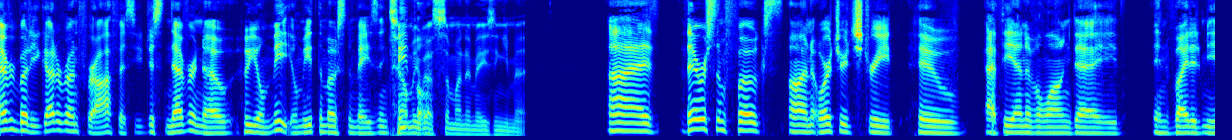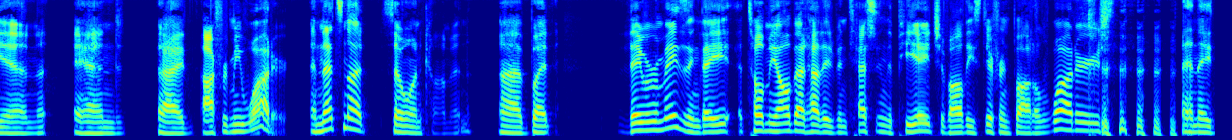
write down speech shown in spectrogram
"Everybody, you got to run for office. You just never know who you'll meet. You'll meet the most amazing Tell people." me about someone amazing you met. Uh, there were some folks on Orchard Street who, at the end of a long day, invited me in and uh, offered me water, and that's not so uncommon. Uh, but they were amazing. They told me all about how they'd been testing the pH of all these different bottled waters, and they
